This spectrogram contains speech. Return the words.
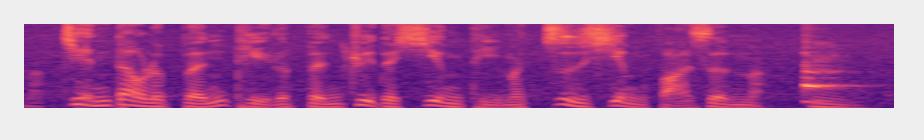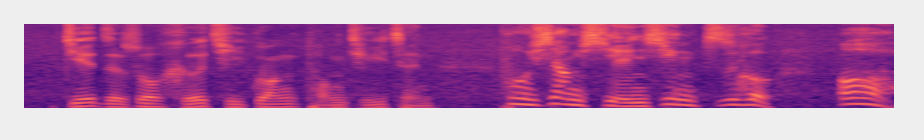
嘛，见到了本体了，本具的性体嘛，自性法身嘛。嗯。接着说和其光，同其尘，破相显性之后，哦，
